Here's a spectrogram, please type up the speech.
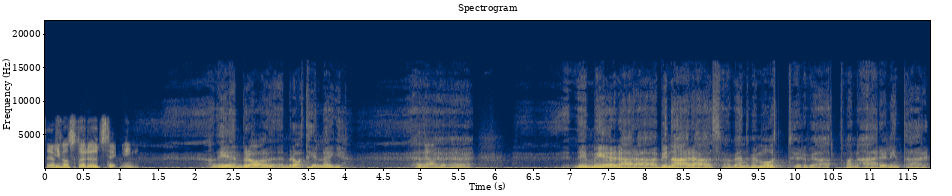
Jag i någon större utsträckning. Ja, det är en bra, en bra tillägg. Ja. Eh, Det är mer det här äh, binära som jag vänder mig emot. Hur att man är eller inte är.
